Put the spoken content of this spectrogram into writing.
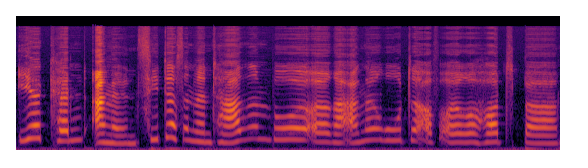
ihr könnt angeln. Zieht das Inventarsymbol eurer Angelroute auf eure Hotbar.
